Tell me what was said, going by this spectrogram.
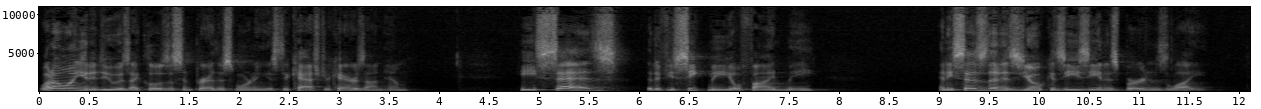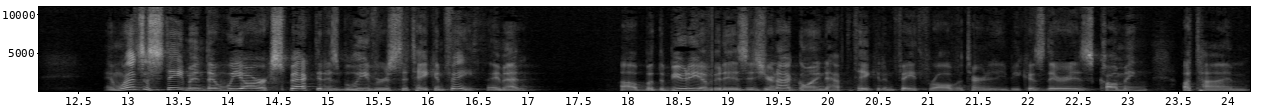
What I want you to do as I close this in prayer this morning is to cast your cares on Him. He says that if you seek me, you'll find me. And he says that his yoke is easy and his burden is light. And that's a statement that we are expected as believers to take in faith. Amen? Uh, but the beauty of it is, is you're not going to have to take it in faith for all of eternity because there is coming a time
